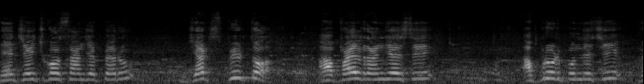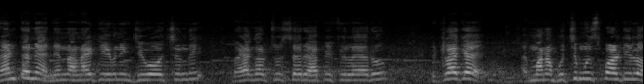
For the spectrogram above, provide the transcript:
నేను చేయించుకొస్తా అని చెప్పారు. జెట్ స్పీడ్తో ఆ ఫైల్ రన్ చేసి అప్రూవ్డ్ పొందేసి వెంటనే నిన్న నైట్ ఈవినింగ్ జీవో వచ్చింది. మేడం గారు చూశారు హ్యాపీ ఫీల్ అయ్యారు. ఇట్లాగే మన బుచ్చి మున్సిపాలిటీలో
